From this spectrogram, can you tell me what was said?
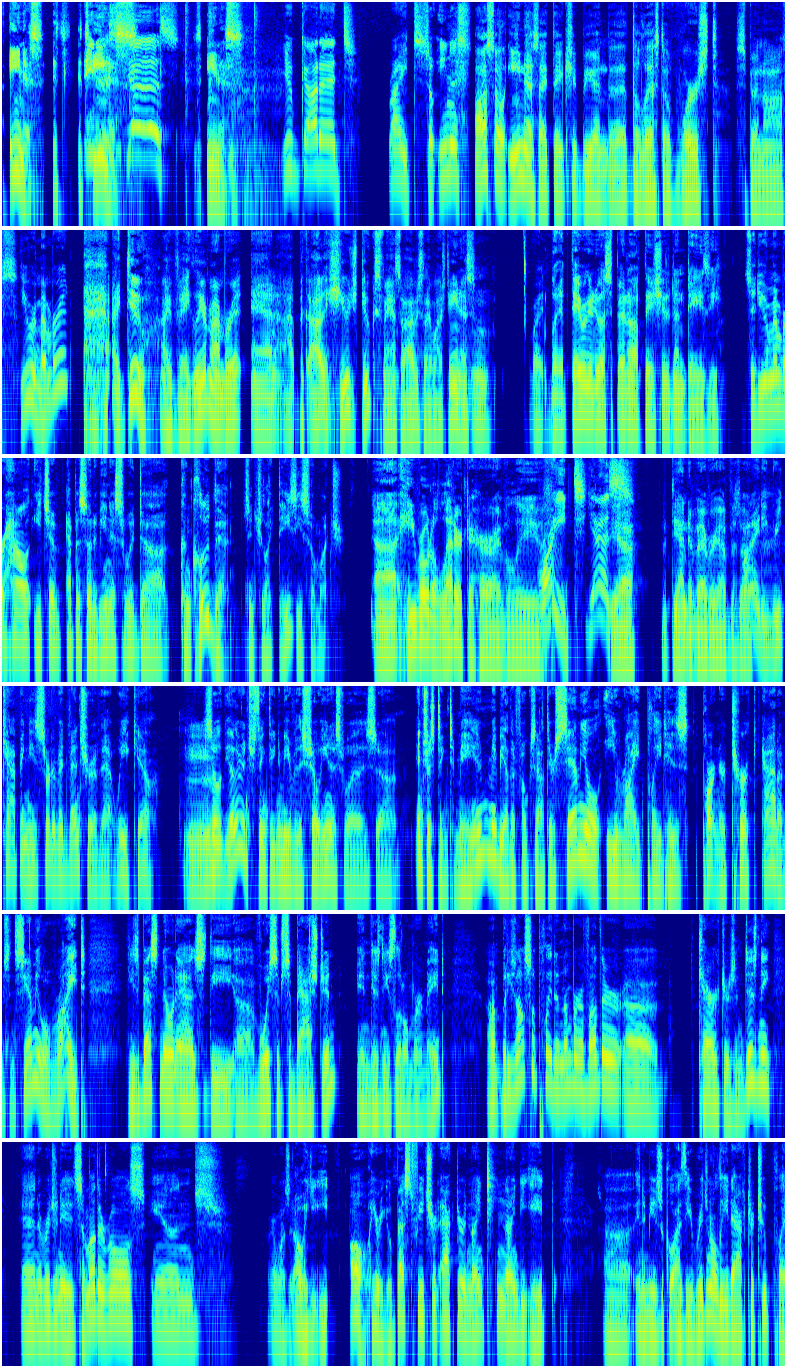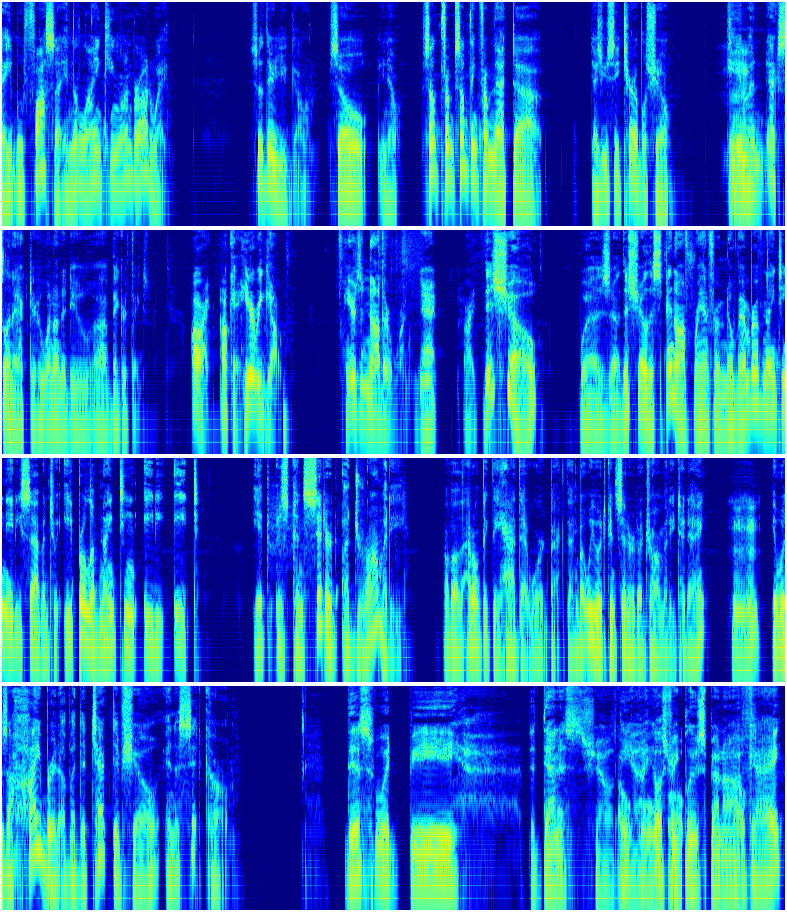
Enos. It's it's Enos. Yes, It's Enos. you got it right. So Enos, Also, Enos, I think, should be on the the list of worst spinoffs. do you remember it? I do. I vaguely remember it, and I, I'm a huge Dukes fan, so obviously I watched Enos. Right. But if they were going to do a spinoff, they should have done Daisy. So do you remember how each of episode of Enos would uh, conclude? Then, since you like Daisy so much, Uh, he wrote a letter to her, I believe. right? Yes. Yeah, at the end of every episode. Right. He recapping his sort of adventure of that week. Yeah. So the other interesting thing to me over the show, Enos, was uh, interesting to me, and maybe other folks out there. Samuel E. Wright played his partner Turk Adams, and Samuel Wright, he's best known as the uh, voice of Sebastian in Disney's Little Mermaid, um, but he's also played a number of other uh, characters in Disney and originated some other roles. And where was it? Oh, he, he oh here we go. Best featured actor in 1998 uh, in a musical as the original lead actor to play Mufasa in The Lion King on Broadway. So there you go. So you know, some from something from that, uh, as you say, terrible show, came an excellent actor who went on to do uh, bigger things. All right, okay, here we go. Here's another one. Yeah. All right, this show was uh, this show. The spinoff ran from November of 1987 to April of 1988. It is considered a dramedy, although I don't think they had that word back then, but we would consider it a dramedy today. hmm It was a hybrid of a detective show and a sitcom. This would be the Dennis show, the Oh, uh, oh, Hill Street oh. Blues spinoff. Okay.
